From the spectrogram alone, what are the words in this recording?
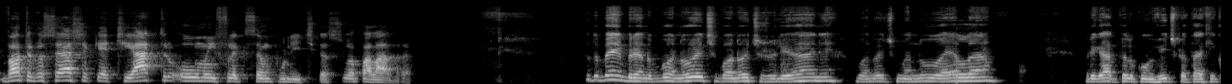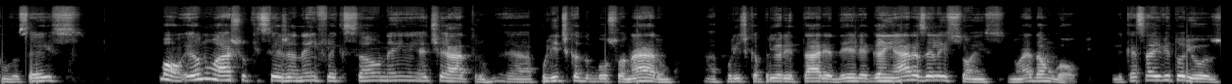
Walter, você acha que é teatro ou uma inflexão política? Sua palavra. Tudo bem, Breno? Boa noite, boa noite, Juliane, boa noite, Manuela. Obrigado pelo convite para estar aqui com vocês. Bom, eu não acho que seja nem inflexão nem é teatro. É a política do Bolsonaro, a política prioritária dele é ganhar as eleições, não é dar um golpe. Ele quer sair vitorioso.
